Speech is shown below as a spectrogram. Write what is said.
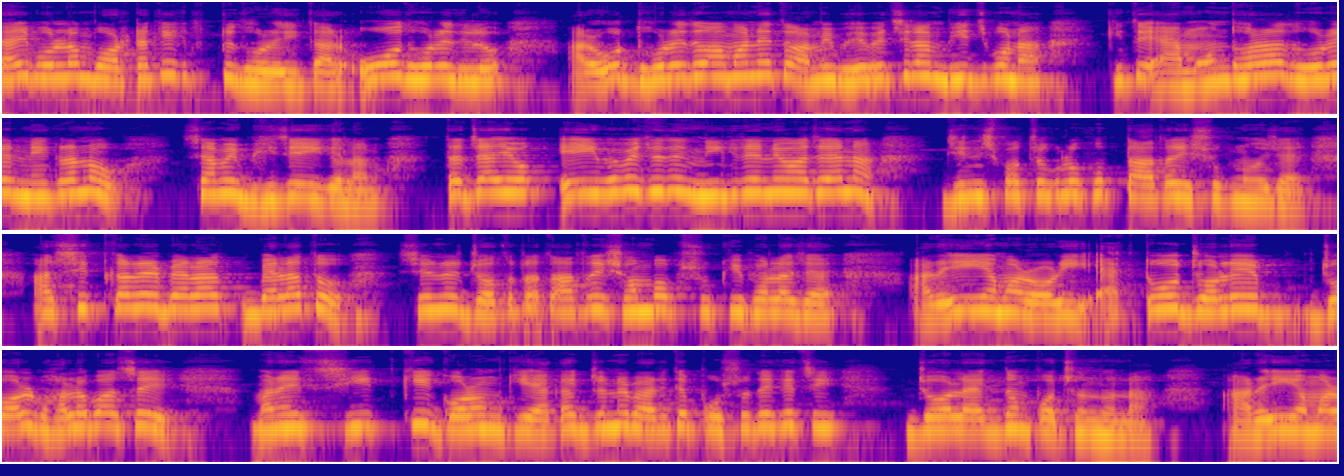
তাই বললাম, বরটাকে একটু ধরে দিতে। আর ও ধরে দিল। আর ওর ধরে দেওয়া মানে তো আমি ভেবেছিলাম ভিজবো না, কিন্তু এমন ধরা ধরে নেগড়ানো সে আমি ভিজেই গেলাম। তা যাই হোক, এইভাবে যদি নিগড়ে নেওয়া যায় না, জিনিসপত্রগুলো খুব তাড়াতাড়ি শুকনো হয়ে যায়। আর শীতকালের বেলা বেলা তো সেজন্য যতটা তাড়াতাড়ি সম্ভব শুকিয়ে ফেলা যায়। আর এই আমার অরি, এত জলে জল ভালোবাসে মানে শীত কি গরম কি, এক একজনের বাড়িতে পশু দেখেছি, জল একদম পছন্দ না। আর এই আমার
